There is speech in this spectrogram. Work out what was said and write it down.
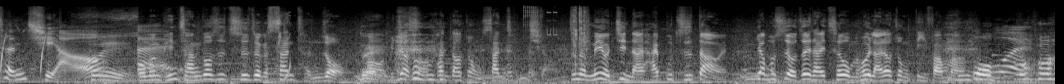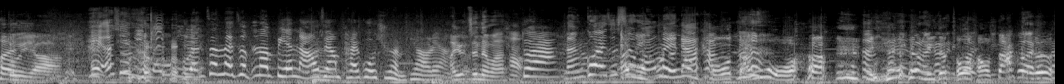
层桥。对，我们平常都是吃这个三层肉，对哦比较少看到这种三层桥，真的没有进来还不知道哎。要不是有这台车，我们会来到这种地方吗？不会。对呀，哎，而且你们你们站在这那边，然后这样拍过去很漂亮哎。呦，真的吗？对啊，难怪这是王美达康。头挡我啊！你你的头好大个。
